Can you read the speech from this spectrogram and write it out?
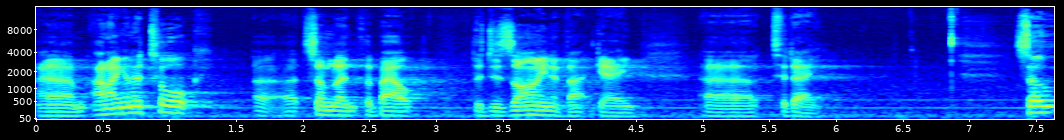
Um, and I'm going to talk uh, at some length about the design of that game uh, today. So,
